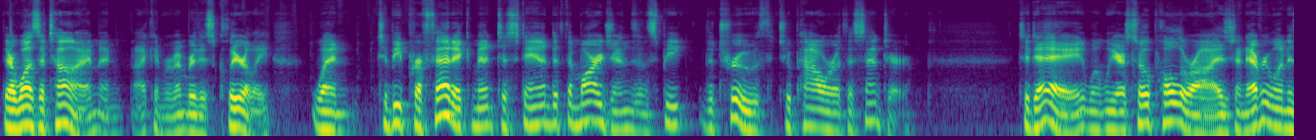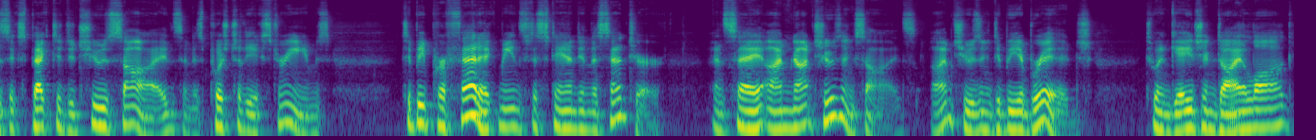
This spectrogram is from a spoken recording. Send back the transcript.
There was a time, and I can remember this clearly, when to be prophetic meant to stand at the margins and speak the truth to power at the center. Today, when we are so polarized and everyone is expected to choose sides and is pushed to the extremes, to be prophetic means to stand in the center and say, I'm not choosing sides. I'm choosing to be a bridge, to engage in dialogue,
